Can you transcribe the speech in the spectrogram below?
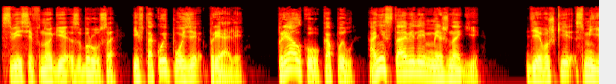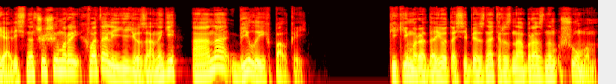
свесив ноги с бруса, и в такой позе пряли. Прялку, копыл, они ставили меж ноги. Девушки смеялись над Шишиморой, хватали ее за ноги, а она била их палкой. Кикимора дает о себе знать разнообразным шумом.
